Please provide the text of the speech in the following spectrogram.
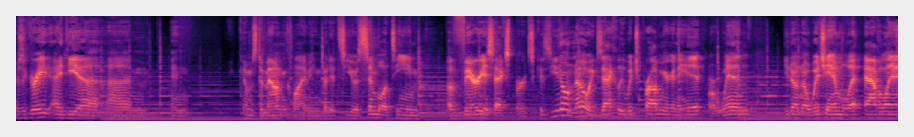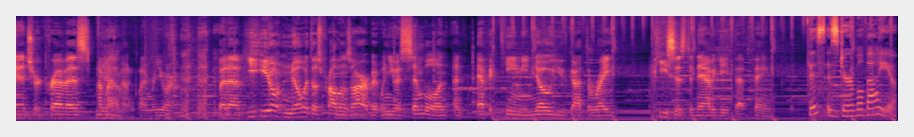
There's a great idea, um, and it comes to mountain climbing, but it's you assemble a team of various experts because you don't know exactly which problem you're going to hit or when. You don't know which avalanche or crevice. I'm yeah. not a mountain climber, you are. but uh, you, you, don't know what those problems are. But when you assemble an, an epic team, you know you've got the right pieces to navigate that thing. This is Durable Value.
